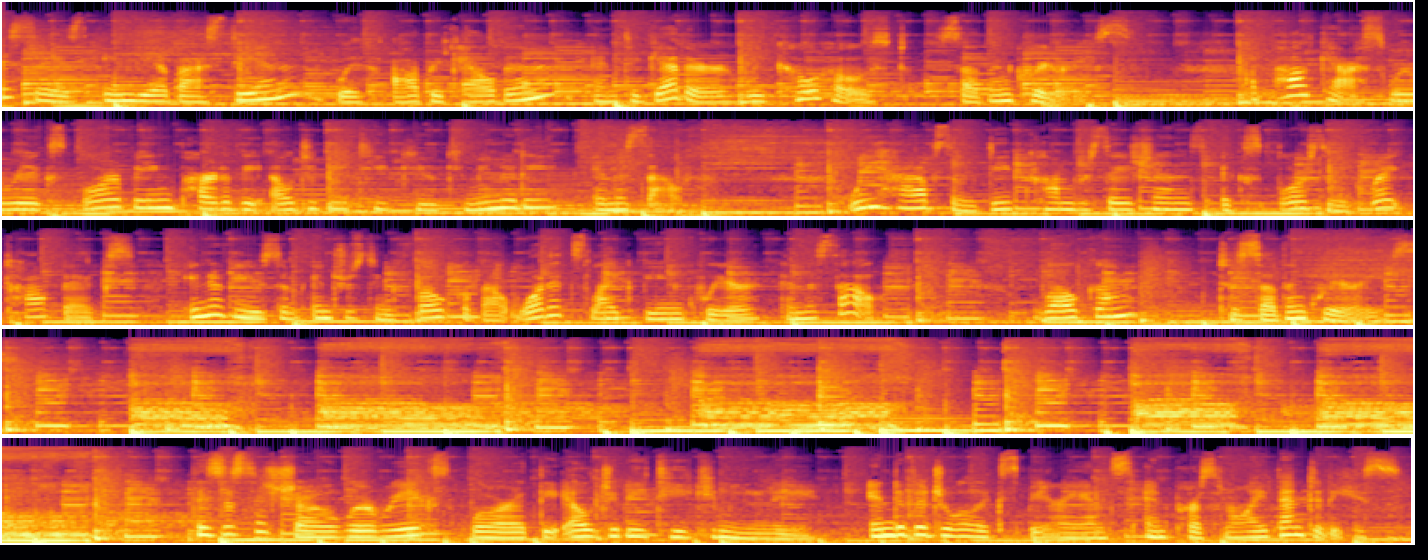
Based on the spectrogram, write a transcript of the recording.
This is India Bastien with Aubrey Calvin, and together we co host Southern Queries, a podcast where we explore being part of the LGBTQ community in the South. We have some deep conversations, explore some great topics, interview some interesting folk about what it's like being queer in the South. Welcome to Southern Queries. Oh. This is a show where we explore the LGBT community, individual experience, and personal identities.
